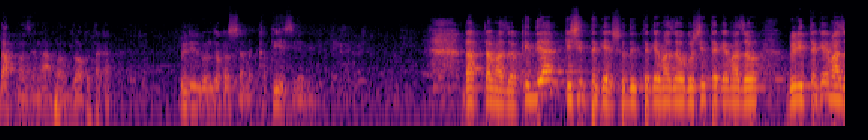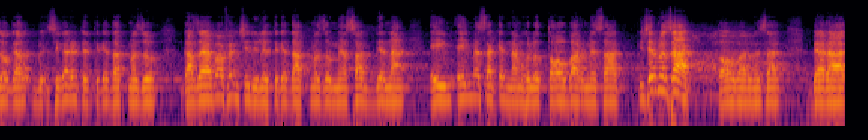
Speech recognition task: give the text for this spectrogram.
দাঁত না পাও দোয়া বিড়ির গন্ধ করছে খাতিয়েছি দাঁতটা মাজো কি দিয়া কিসির থেকে সুদির থেকে ঘুষির থেকে বিড়ির থেকে সিগারেটের থেকে দাঁত মাজো গাঁজা বা ফেন্সিডিলের থেকে দাঁত মাজো মেসাক দিয়ে না এই এই মেসাকের নাম হলো তওবার মেসাক কিসের মেসাক তওবার মেসাক BRAC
